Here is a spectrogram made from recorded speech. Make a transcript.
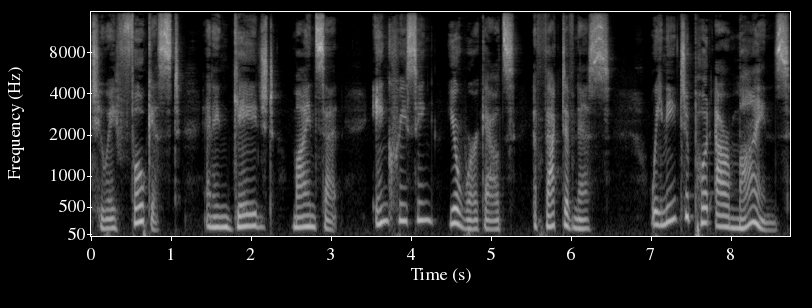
to a focused and engaged mindset, increasing your workout's effectiveness. We need to put our minds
